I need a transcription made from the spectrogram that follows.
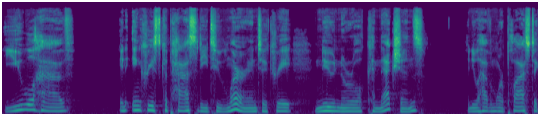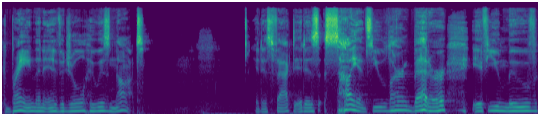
you will have an increased capacity to learn and to create new neural connections. And you'll have a more plastic brain than an individual who is not. It is fact, it is science. You learn better if you move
